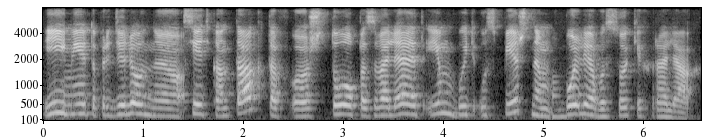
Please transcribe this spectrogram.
и имеют определенную сеть контактов, э, что позволяет им быть успешным в более высоких ролях.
